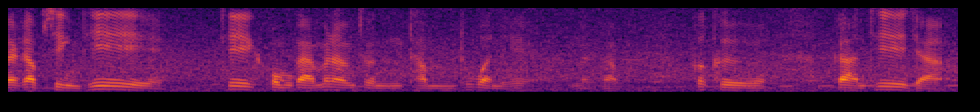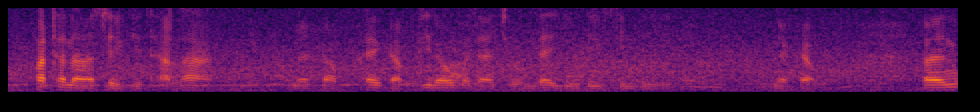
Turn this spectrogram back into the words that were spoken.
นะครับสิ่งที่ที่กรมการพัฒนาชนทำทุกวันนี้นะครับก็คือการที่จะพัฒนาเศรษฐกิจฐานรากนะครับให้กับพี่น้องประชาชนได้อยู่ดีกินดีนะครับราะฉะนั้น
